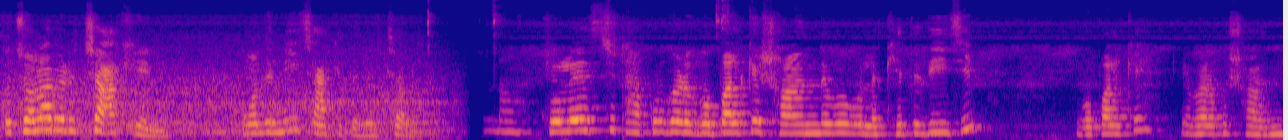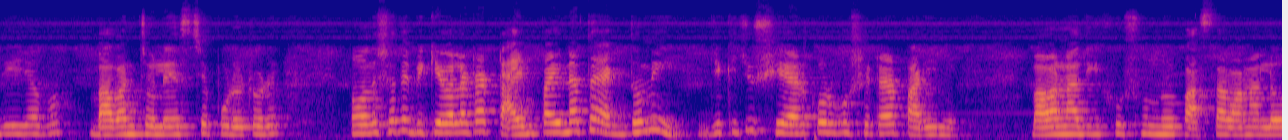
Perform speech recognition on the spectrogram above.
তো চলো আমি একটু চা খেয়ে নিই তোমাদের নিয়ে চা খেতে যাই, চলো। চলে এসেছি ঠাকুর ঘরে গোপালকে শয়ন দেবো বলে খেতে দিয়েছি। গোপালকে এবার ওকে শয়ন দিয়ে যাব। বাবান চলে এসছে পড়ে টড়ে তোমাদের সাথে বিকেলবেলাটা টাইম পাই না তো একদমই। যে কিছু শেয়ার করব সেটা আর পারিনি। বাবা না দিকে খুব সুন্দর পাস্তা বানালো,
